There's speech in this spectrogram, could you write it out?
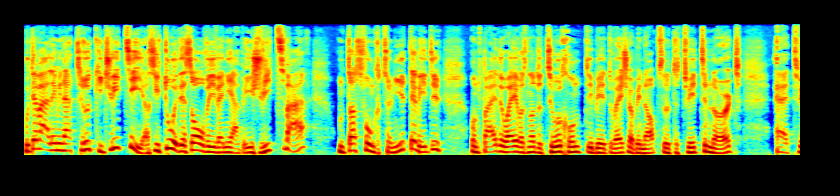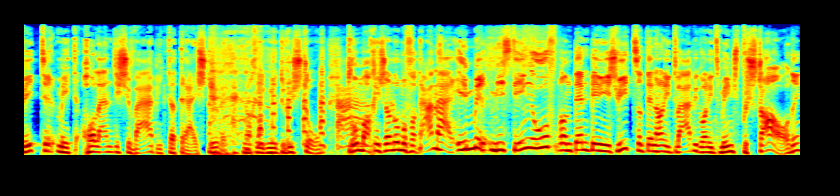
Und dann wähle ich mich nicht zurück in die Schweiz ein. Also ich tue das so, wie wenn ich eben in der Schweiz wäre. Und das funktioniert dann wieder. Und by the way, was noch dazu kommt, ich bin, du weißt ja, ich bin ein absoluter Twitter-Nerd. Äh, Twitter mit holländischer Werbung, da dreist du nach irgendwie drei Stunden. Darum mache ich schon nur von dem her immer mein Ding auf und dann bin ich in der Schweiz und dann habe ich die Werbung, die ich zumindest verstehe, oder?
